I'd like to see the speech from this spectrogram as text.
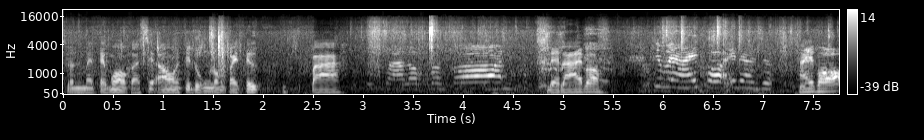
ส่วนแม่แตงโมก็จะเอาจะดุ่งลงไปตึกปลาปลาลองเบิ่งก่อนได้ร้ายบ่ ให้เพาะไอ้เราจะให้เพาะ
